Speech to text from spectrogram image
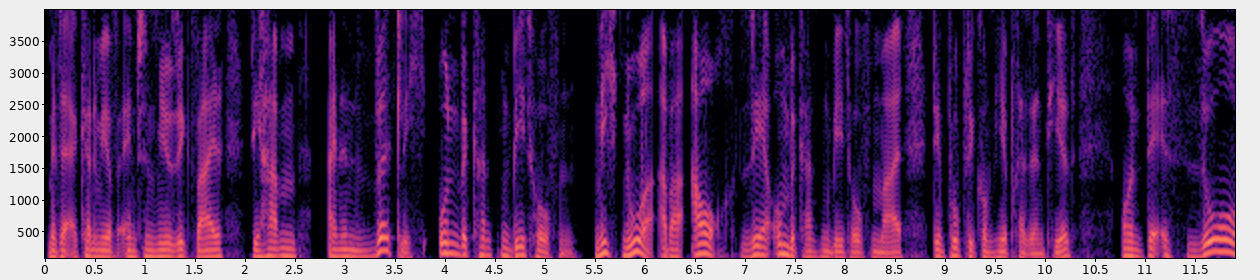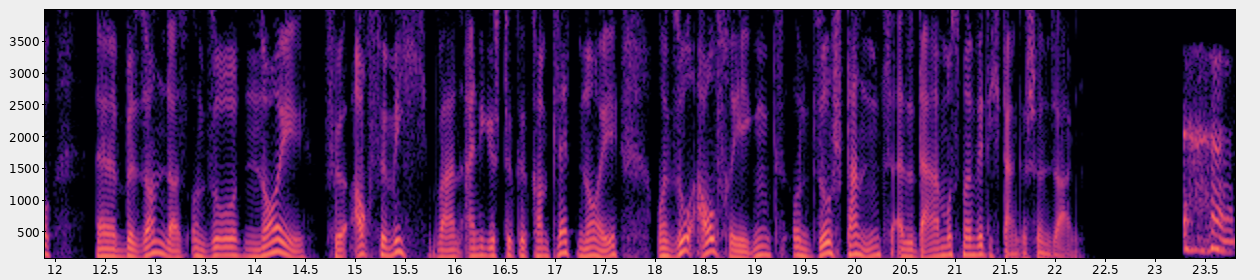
mit der Academy of Ancient Music, weil Sie haben einen wirklich unbekannten Beethoven, nicht nur, aber auch sehr unbekannten Beethoven mal dem Publikum hier präsentiert. Und der ist so äh, besonders und so neu für auch für mich waren einige Stücke komplett neu und so aufregend und so spannend. Also da muss man wirklich Dankeschön sagen.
